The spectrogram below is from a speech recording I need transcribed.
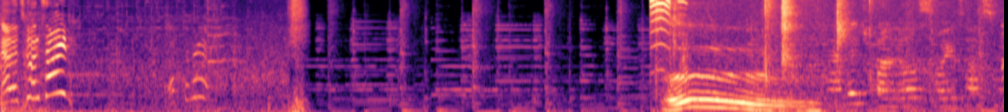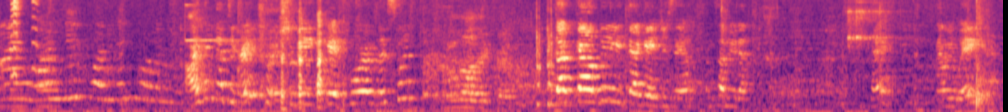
Now let's go inside. Off the. Ooh. Duck Giselle. Tell me that. Okay, now we wait.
